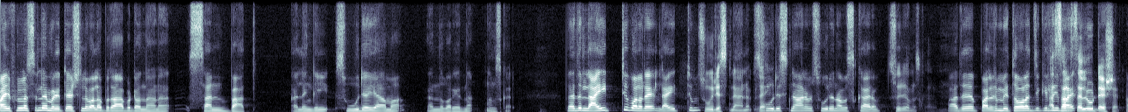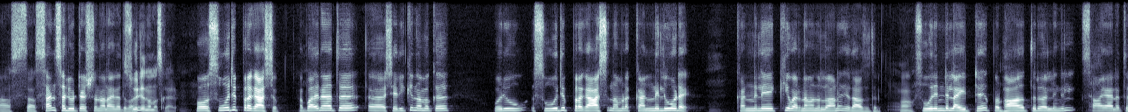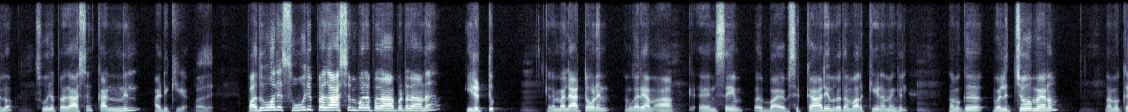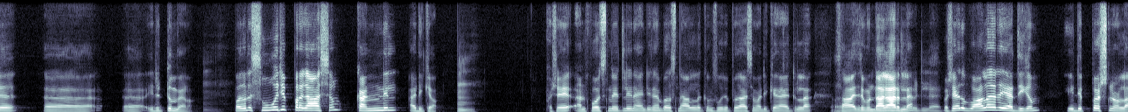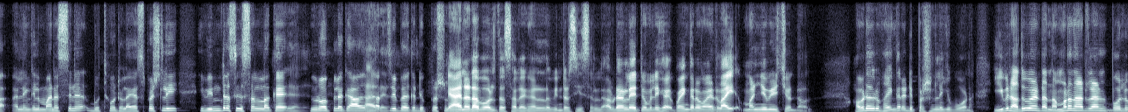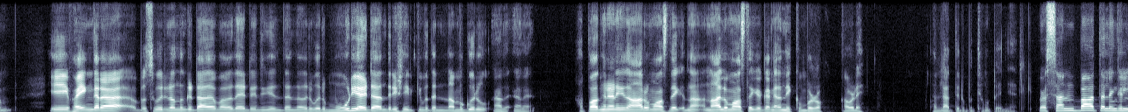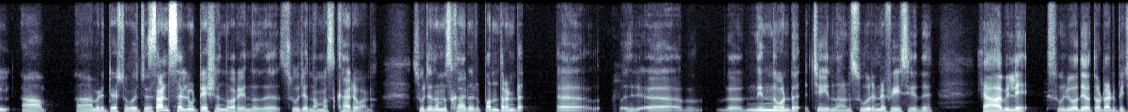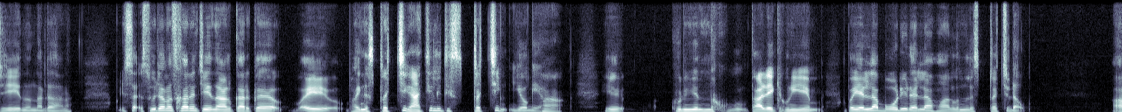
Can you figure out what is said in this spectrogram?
മൈൻഡ്ഫുൾനെസ്സിലെ മെഡിറ്റേഷനിൽ വളരെ പ്രധാനപ്പെട്ട ഒന്നാണ് സൺ ബാത്ത് അല്ലെങ്കിൽ സൂര്യയാമ എന്ന് പറയുന്ന നമസ്കാരം. അതായത് ലൈറ്റ് വളരെ ലൈറ്റും സൂര്യസ്നാനം? സൂര്യസ്നാനം സൂര്യ നമസ്കാരം സൂര്യ നമസ്കാരം അത് പലരും മിത്തോളജിക്കലി സല്യൂട്ടേഷൻ സൺ സല്യൂട്ടേഷൻ എന്നാണ് അതിനകത്ത് സൂര്യ നമസ്കാരം അപ്പോൾ സൂര്യപ്രകാശം. അപ്പോൾ അതിനകത്ത് ശരിക്കും നമുക്ക് ഒരു സൂര്യപ്രകാശം നമ്മുടെ കണ്ണിലൂടെ കണ്ണിലേക്ക് വരണമെന്നുള്ളതാണ് യഥാർത്ഥത്തിൽ. സൂര്യന്റെ ലൈറ്റ് പ്രഭാതത്തിലോ അല്ലെങ്കിൽ സായാഹ്നത്തിലോ സൂര്യപ്രകാശം കണ്ണിൽ അടിക്കുക. അതെ. അപ്പം അതുപോലെ സൂര്യപ്രകാശം പോലെ പ്രധാനപ്പെട്ടതാണ് ഇരുട്ടും. കാരണം മെലാറ്റോണിൻ നമുക്കറിയാം ആ എൻസൈം സിക്കാഡിയം വ്രതം വർക്ക് ചെയ്യണമെങ്കിൽ നമുക്ക് വെളിച്ചവും വേണം നമുക്ക് ഇരുട്ടും വേണം. അപ്പം അതുപോലെ സൂര്യപ്രകാശം കണ്ണിൽ അടിക്കണം. പക്ഷേ അൺഫോർച്ചുനേറ്റ്ലി നയന്റി നയൻ പെർസെന്റ് ആളുകൾക്കും സൂര്യപ്രകാശം അടിക്കാനായിട്ടുള്ള സാഹചര്യം ഉണ്ടാകാറില്ല. പക്ഷേ അത് വളരെയധികം ഈ ഡിപ്രഷനുള്ള അല്ലെങ്കിൽ മനസ്സിന് ബുദ്ധിമുട്ടുള്ള എസ്പെഷ്യലി ഈ വിന്റർ സീസണിലൊക്കെ. യൂറോപ്പിലൊക്കെ ഒത്തിരി പേർക്ക് ഡിപ്രഷൻ കാനഡ പോലത്തെ സ്ഥലങ്ങളിൽ വിന്റർ സീസണിൽ അവിടെയുള്ള ഏറ്റവും വലിയ ഭയങ്കരമായിട്ടുള്ള മഞ്ഞ് വീഴ്ച ഉണ്ടാവും. അവിടെ ഒരു ഭയങ്കര ഡിപ്രഷനിലേക്ക് പോവാണ്. ഈവൻ അത് വേണ്ട നമ്മുടെ നാട്ടിലാണെങ്കിൽ പോലും ഈ ഭയങ്കര സൂര്യനൊന്നും കിട്ടാതെ അതായിട്ട് ഇരിക്കുന്ന ഒരു ഒരു മൂടിയായിട്ട് അന്തരീക്ഷം ഇരിക്കുമ്പോൾ തന്നെ നമുക്കൊരു അതെ അതെ. അപ്പോൾ അങ്ങനെയാണെങ്കിൽ ആറു മാസത്തേക്ക് നാലു നാല് മാസത്തേക്കൊക്കെ അങ്ങനെ നിൽക്കുമ്പോഴോ അവിടെ? വല്ലാത്തൊരു ബുദ്ധിമുട്ട് തന്നെയായിരിക്കും. ഇപ്പോൾ സൺബാത്ത് അല്ലെങ്കിൽ ആ മെഡിറ്റേഷനെ കുറിച്ച്. സൺ സല്യൂട്ടേഷൻ എന്ന് പറയുന്നത് സൂര്യ നമസ്കാരമാണ്. സൂര്യ നമസ്കാരം ഒരു പന്ത്രണ്ട് നിന്നുകൊണ്ട് ചെയ്യുന്നതാണ്. സൂര്യനെ ഫേസ് ചെയ്ത് രാവിലെ സൂര്യോദയത്തോട് അടുപ്പിച്ച് ചെയ്യുന്നത് നല്ലതാണ്. സൂര്യ നമസ്കാരം ചെയ്യുന്ന ആൾക്കാർക്ക് ഈ ഭയങ്കര സ്ട്രെച്ചിങ് ആക്ച്വലി ഇറ്റ് സ്ട്രെച്ചിങ് യോഗയാണ് ഈ കുനിയുന്ന കു- താഴേക്ക് കുനിയുകയും അപ്പോൾ എല്ലാ ബോഡിയുടെ എല്ലാ ഭാഗങ്ങളും നല്ല സ്ട്രെച്ച്ഡ് ആവും. ആ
